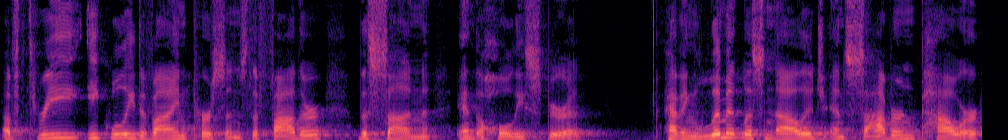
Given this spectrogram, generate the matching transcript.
of three equally divine persons the Father, the Son, and the Holy Spirit. Having limitless knowledge and sovereign power,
